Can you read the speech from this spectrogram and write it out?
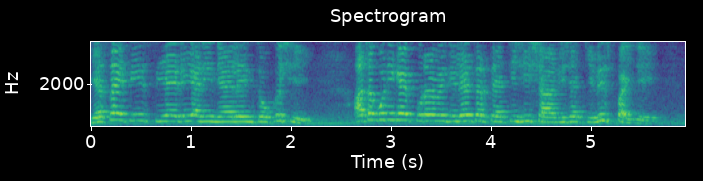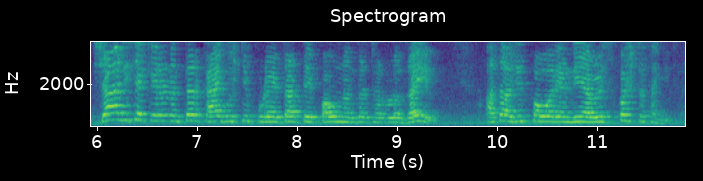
एस आय टी सीआयडी आणि न्यायालयीन चौकशी. आता कोणी काही पुरावे दिले तर त्याचीही शहानिशा केलीच पाहिजे. शहानिशा केल्यानंतर काय गोष्टी पुढे येतात ते पाहून नंतर ठरवलं जाईल. असं अजित पवार यांनी यावेळी स्पष्ट सांगितलं.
